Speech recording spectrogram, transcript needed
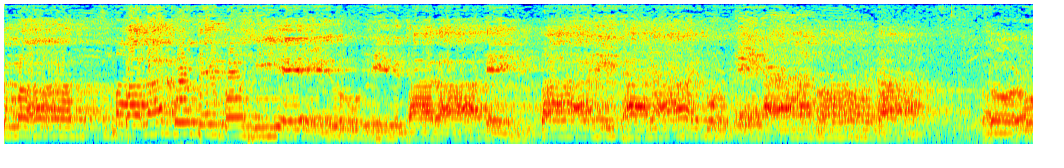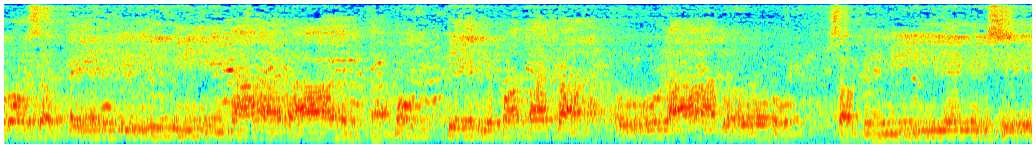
আমার। বালাকোটে বহিয়ে রুধির ধারা এই বাড়ি ধারার বুকে আমরা গৌরব পতাকা উড়াবো সবে মিলে মিশে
